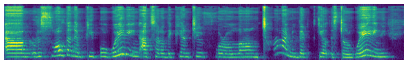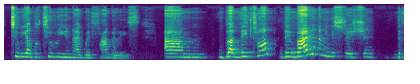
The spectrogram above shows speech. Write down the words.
um, resulted in people waiting outside of the country for a long time and they're still, waiting to be able to reunite with families. Um, but the Trump, the Biden administration, the,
